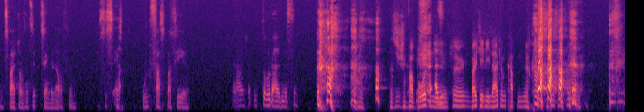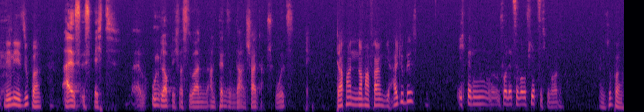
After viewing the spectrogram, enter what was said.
in 2017 gelaufen. Das ist echt unfassbar viel. Ja, ich habe mich zurückgehalten ein bisschen. Das ist schon verboten, Also- die, bald hier die Leitung kappen. nee, nee, super. Also es ist echt äh, unglaublich, was du an, an Pensum da anscheinend abspulst. Darf man nochmal fragen, wie alt du bist? Ich bin vorletzte Woche 40 geworden. Ja, super.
